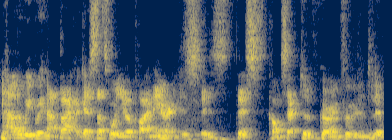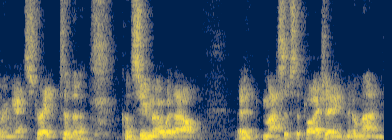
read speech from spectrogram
And how do we bring that back? I guess that's what you're pioneering is is this concept of growing food and delivering it straight to the consumer without a massive supply chain middleman.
